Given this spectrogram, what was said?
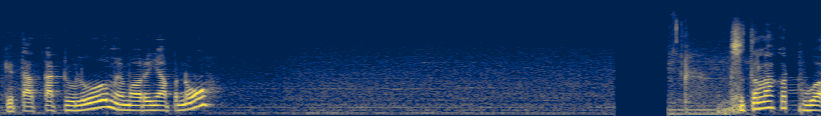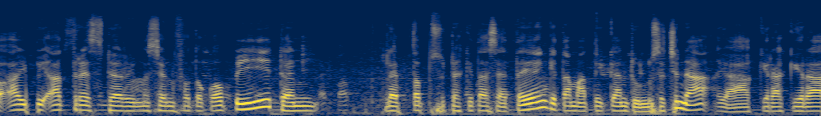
Kita cut dulu memorinya penuh setelah kedua IP address dari mesin fotokopi dan laptop sudah kita setting kita matikan dulu sejenak ya kira-kira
